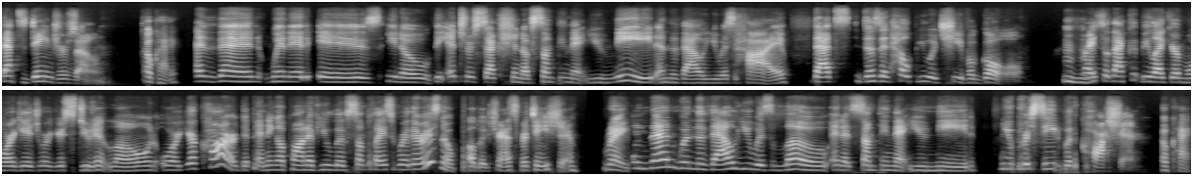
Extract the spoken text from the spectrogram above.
that's danger zone. Okay. And then when it is, you know, the intersection of something that you need and the value is high, that's does it help you achieve a goal? Mm-hmm. Right. So that could be like your mortgage or your student loan or your car, depending upon if you live someplace where there is no public transportation. Right. And then when the value is low and it's something that you need, you proceed with caution. Okay.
